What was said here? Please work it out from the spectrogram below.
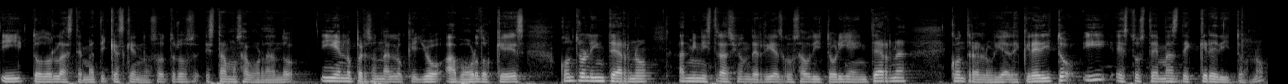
y todas las temáticas que nosotros estamos abordando y en lo personal lo que yo abordo que es control interno, administración de riesgos, auditoría interna, contraloría de crédito y estos temas de crédito, ¿no?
